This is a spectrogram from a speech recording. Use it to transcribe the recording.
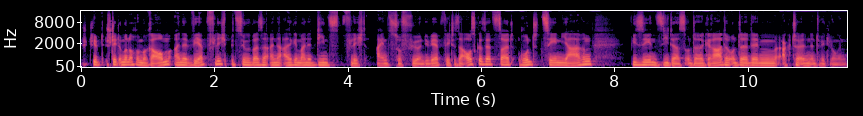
steht immer noch im Raum, eine Wehrpflicht bzw. eine allgemeine Dienstpflicht einzuführen. Die Wehrpflicht ist ja ausgesetzt seit rund zehn Jahren. Wie sehen Sie das unter, gerade unter den aktuellen Entwicklungen?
